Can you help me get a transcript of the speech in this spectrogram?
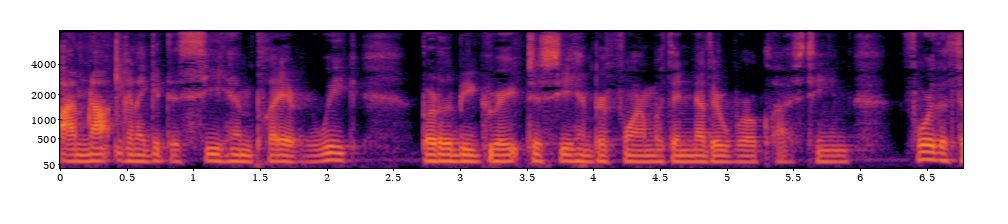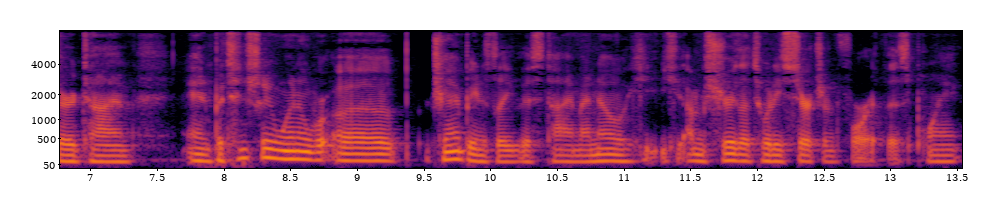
I'm not gonna get to see him play every week, but it'll be great to see him perform with another world class team for the third time and potentially win a, a Champions League this time. I know he, he, I'm sure that's what he's searching for at this point.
